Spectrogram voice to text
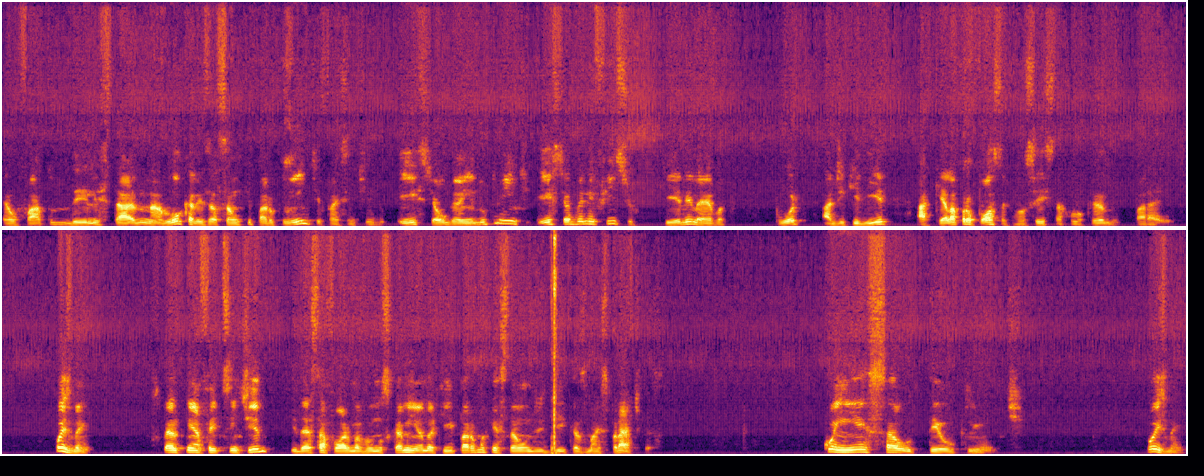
é o fato dele estar na localização que para o cliente faz sentido. Este é o ganho do cliente, este é o benefício que ele leva por adquirir aquela proposta que você está colocando para ele. Pois bem, Espero que tenha feito sentido e dessa forma vamos caminhando aqui para uma questão de dicas mais práticas. Conheça o teu cliente. Pois bem,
